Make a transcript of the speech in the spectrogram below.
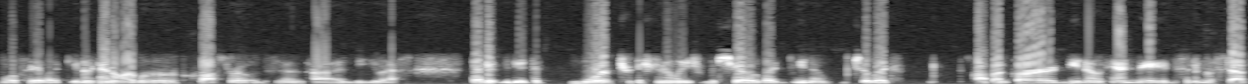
we'll say, like, you know, Ann Arbor or Crossroads in, uh, in the U.S., that it that more traditionally would show, like, you know, show like avant garde, you know, handmade cinema stuff,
